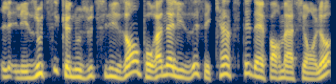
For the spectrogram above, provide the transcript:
les outils que nous utilisons pour analyser ces quantités d'informations-là,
